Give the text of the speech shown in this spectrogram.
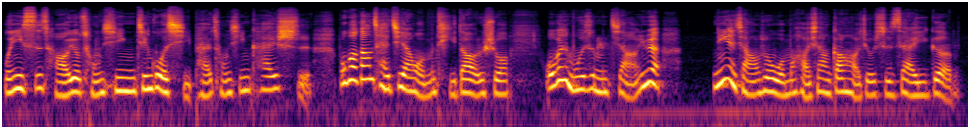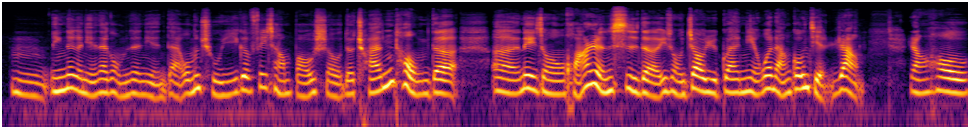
文艺思潮又重新经过洗牌，重新开始。不过，刚才既然我们提到了说，我为什么会这么讲？因为你也讲说，我们好像刚好就是在一个嗯，您那个年代跟我们这个年代，我们处于一个非常保守的传统的呃那种华人式的一种教育观念，温良恭俭让，然后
